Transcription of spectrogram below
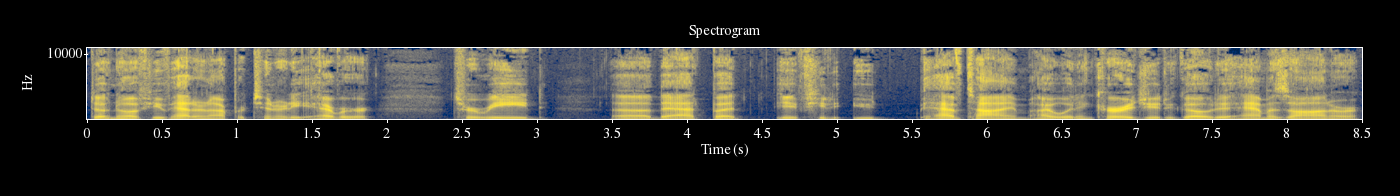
don't know if you've had an opportunity ever to read uh, that, but if you you have time, I would encourage you to go to Amazon or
